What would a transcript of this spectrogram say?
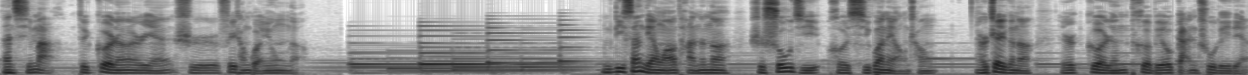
但起码对个人而言是非常管用的。那么第三点我要谈的呢是收集和习惯的养成，而这个呢也是个人特别有感触的一点。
